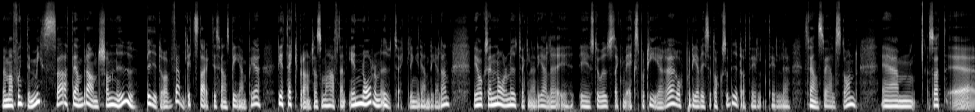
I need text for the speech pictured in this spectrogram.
Men man får inte missa att den bransch som nu bidrar väldigt starkt till svensk BNP, det är techbranschen som har haft en enorm utveckling i den delen. Vi har också enorm utveckling när det gäller i, i hur stor utsträckning vi exporterar och på det viset också bidrar till, till eh, svenskt välstånd. Um, så att eh,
